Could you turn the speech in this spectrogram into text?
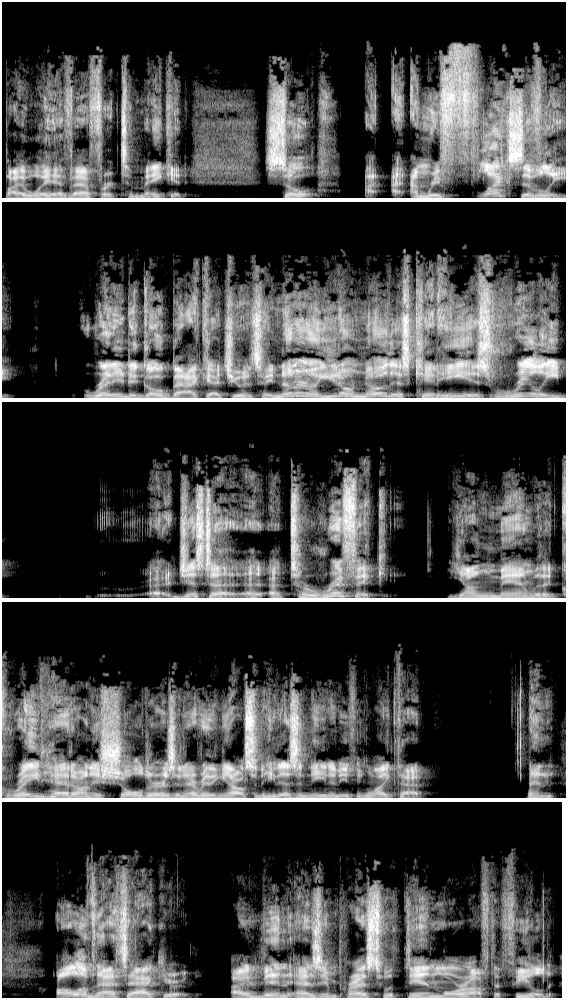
by way of effort to make it. So I, am reflexively ready to go back at you and say, no, no, no, you don't know this kid. He is really uh, just a, a, a terrific young man with a great head on his shoulders and everything else. And he doesn't need anything like that. And all of that's accurate. I've been as impressed with Dan Moore off the field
